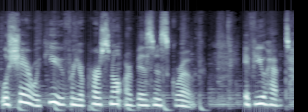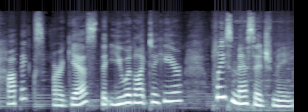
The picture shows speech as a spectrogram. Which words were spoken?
will share with you for your personal or business growth. If you have topics or a guest that you would like to hear, please message me.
